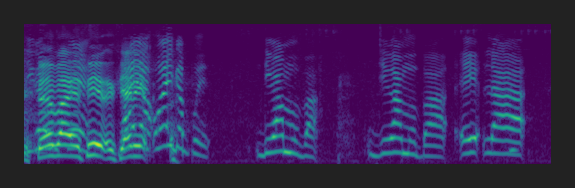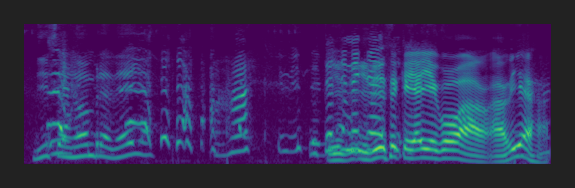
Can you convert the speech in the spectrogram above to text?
usted va a decir, Vaya, oiga pues, digamos va, digamos va, eh, la, Dice el nombre de ella. ajá, usted y, tiene y que dice decir, que ya llegó a, a vieja.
